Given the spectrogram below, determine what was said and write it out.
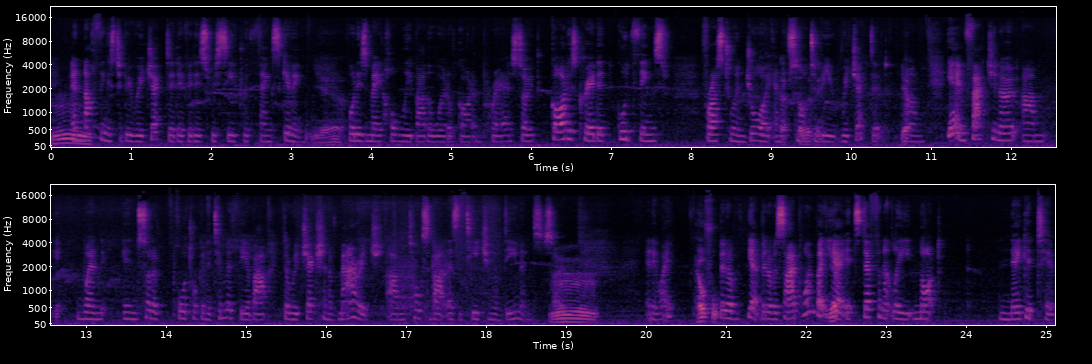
and nothing is to be rejected if it is received with thanksgiving. Yeah, For it is made holy by the word of God and prayer." So God has created good things for us to enjoy, and it's not to be rejected. Yep. Um, yeah, in fact, you know, um, when in sort of Paul talking to Timothy about the rejection of marriage, um, talks about as the teaching of demons. So Mm, anyway, helpful. bit of yeah, bit of a side point, but yeah, Yep. it's definitely not negative.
